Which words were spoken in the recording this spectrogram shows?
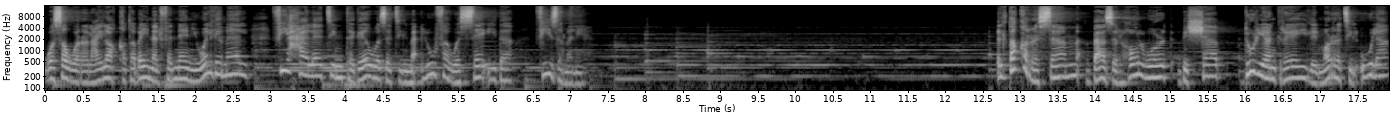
وصور العلاقة بين الفنان والجمال في حالات تجاوزت المألوف والسائده في زمنه. التقى الرسام بازل هولورد بالشاب دوريان جراي للمرة الأولى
